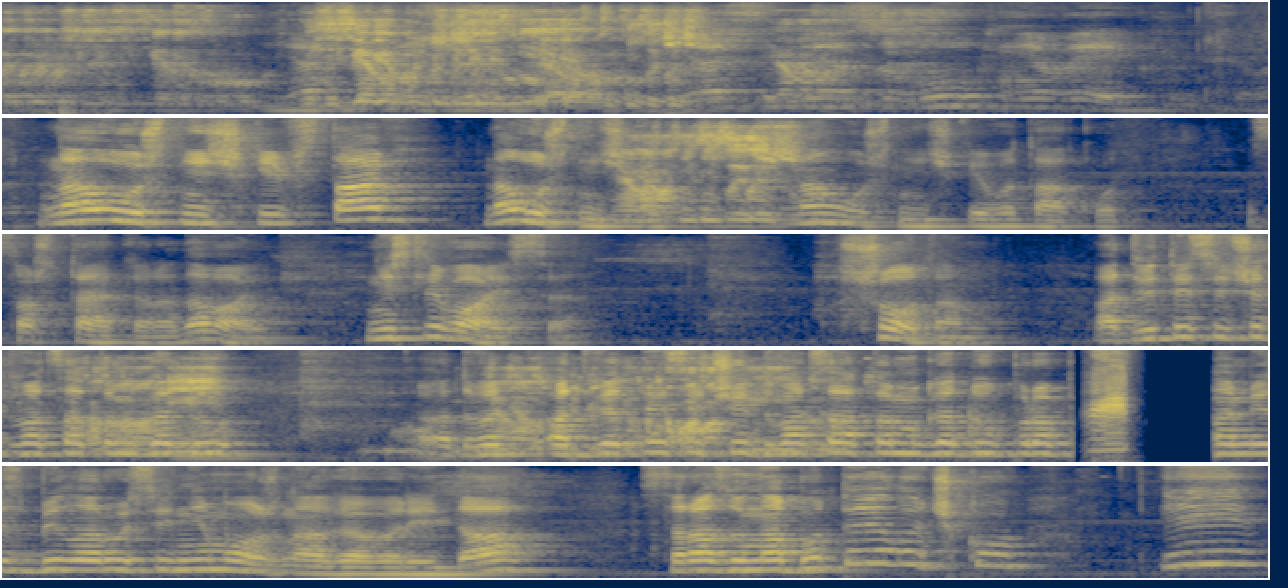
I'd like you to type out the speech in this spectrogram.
выключили себе звук. Я Вы себе выключили звук, я вас не слышу. я себе звук не выключил. Наушнички вставь. Наушнички. Я вас не слышу. Наушнички вот так вот. Со штекера, давай. Не сливайся. Что там? А в 2020 году... А Меня о звук не 2020 году про из Беларуси не можно говорить, да? Сразу на бутылочку и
